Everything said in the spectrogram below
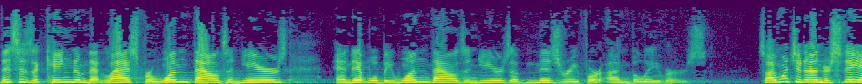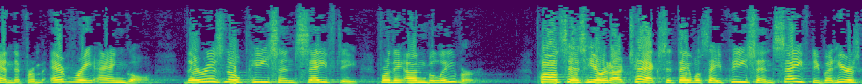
This is a kingdom that lasts for 1,000 years, and it will be 1,000 years of misery for unbelievers. So I want you to understand that from every angle, there is no peace and safety for the unbeliever. Paul says here in our text that they will say peace and safety, but here's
